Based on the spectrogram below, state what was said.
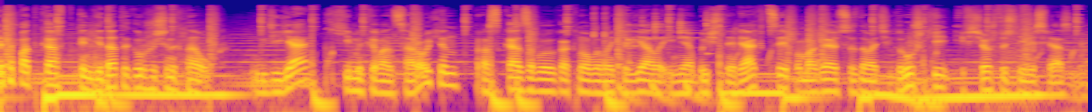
Это подкаст «Кандидат игрушечных наук», где я, химик Иван Сорокин, рассказываю, как новые материалы и необычные реакции помогают создавать игрушки и все, что с ними связано.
